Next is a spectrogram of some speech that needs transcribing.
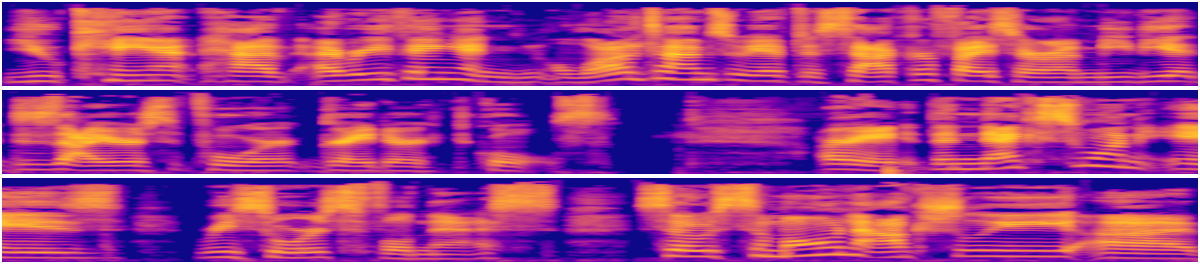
you can't have everything. And a lot of times we have to sacrifice our immediate desires for greater goals. All right, the next one is resourcefulness. So Simone actually uh,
